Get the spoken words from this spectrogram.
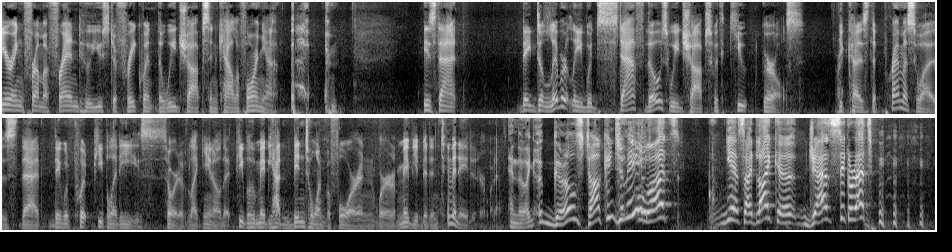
hearing from a friend who used to frequent the weed shops in California is that they deliberately would staff those weed shops with cute girls. Because the premise was that they would put people at ease sort of like you know that people who maybe hadn't been to one before and were maybe a bit intimidated or whatever. And they're like, "Uh, girls talking to me? what? Yes i'd like a jazz cigarette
